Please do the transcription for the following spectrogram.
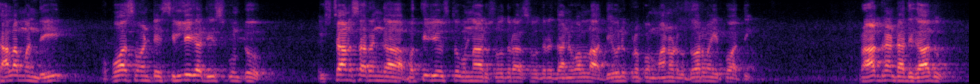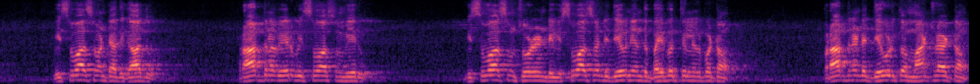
చాలామంది ఉపవాసం అంటే సిల్లిగా తీసుకుంటూ ఇష్టానుసారంగా భక్తి చేస్తూ ఉన్నారు సోదర సోదరి. దానివల్ల దేవుని కృప మానవుడికి దూరం అయిపోద్ది. ప్రార్థన అంటే అది కాదు. విశ్వాసం అంటే అది కాదు. ప్రార్థన వేరు విశ్వాసం వేరు. విశ్వాసం చూడండి. విశ్వాసం అంటే దేవుని అందు భయభక్తులు నిలపటం ప్రార్థన అంటే దేవుడితో మాట్లాడటం.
